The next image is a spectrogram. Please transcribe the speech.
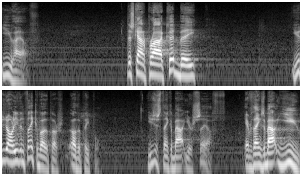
you have. This kind of pride could be you don't even think of other, other people. You just think about yourself. Everything's about you.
